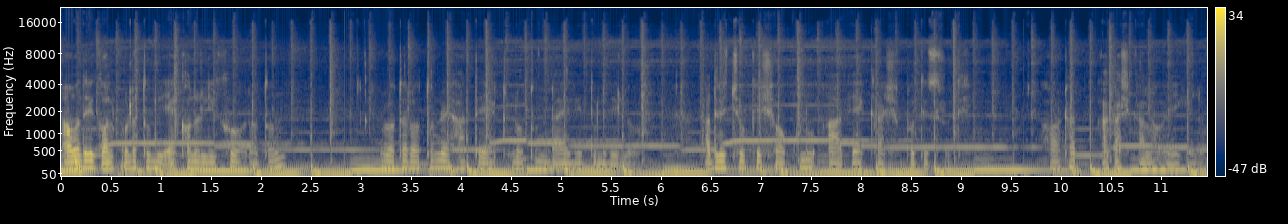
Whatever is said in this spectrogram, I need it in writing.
আমাদের গল্পটা তুমি এখনও লিখো, রতন? লতা রতনের হাতে একটা নতুন ডায়েরি তুলে দিল। তাদের চোখে স্বপ্ন আর এক রাশ প্রতিশ্রুতি। হঠাৎ আকাশ কালো হয়ে গেল।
